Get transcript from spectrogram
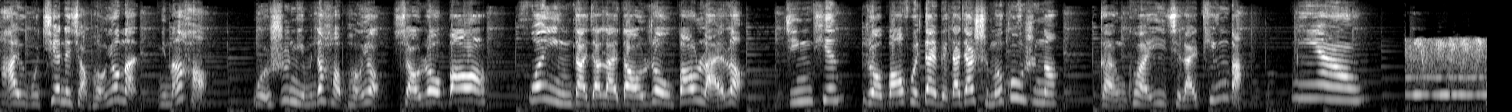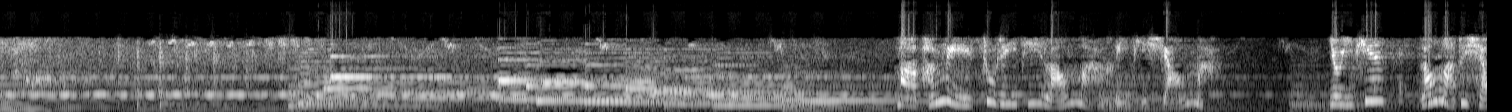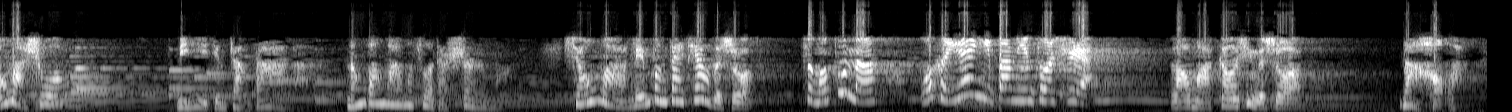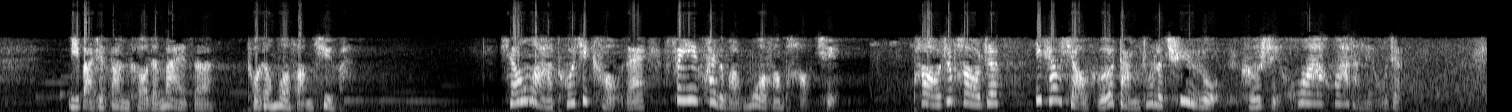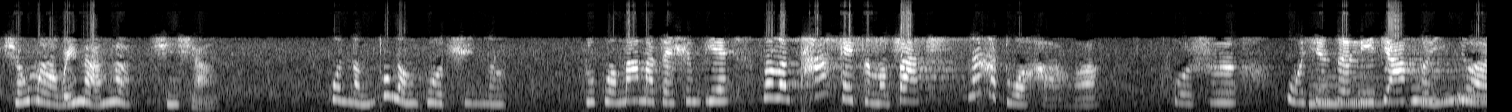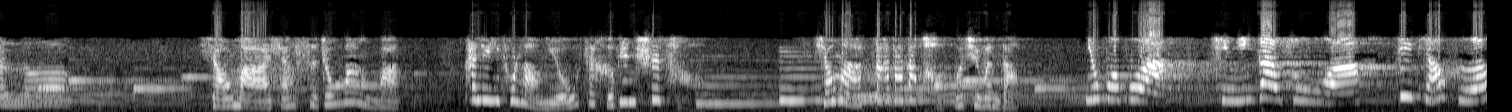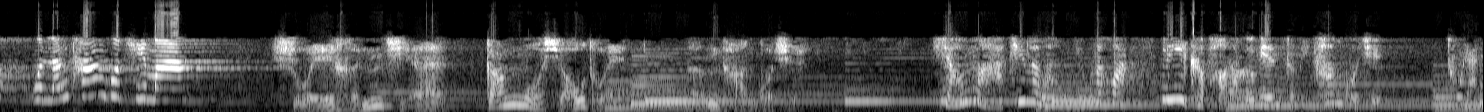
嗨，我亲爱的小朋友们，你们好！我是你们的好朋友小肉包哦，欢迎大家来到肉包来了。今天肉包会带给大家什么故事呢？赶快一起来听吧！喵。马棚里住着一匹老马和一匹小马。有一天，老马对小马说：“你已经长大了，能帮妈妈做点事儿吗？”小马连蹦带跳的说：“怎么不能？我很愿意帮您做事。”老马高兴的说：“那好啊，你把这半口的麦子驮到磨坊去吧。”小马驮起口袋，飞快的往磨坊跑去。跑着跑着。一条小河挡住了去路，河水哗哗的流着。小马为难了，心想：我能不能过去呢？如果妈妈在身边，问问她该怎么办，那多好啊！可是我现在离家很远了。小马向四周望望，看见一头老牛在河边吃草。小马哒哒哒跑过去，问道。牛伯伯，请您告诉我，这条河我能趟过去吗？水很浅，刚没小腿，能趟过去。小马听了老牛的话，立刻跑到河边准备趟过去。突然，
